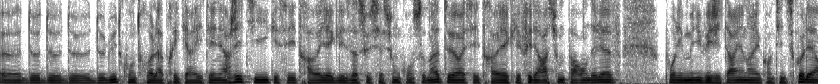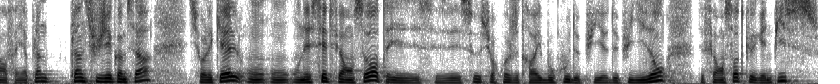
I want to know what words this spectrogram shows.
euh, de, lutte contre la précarité énergétique, essayer de travailler avec les associations de consommateurs, essayer de travailler avec les fédérations de parents d'élèves pour les menus végétariens dans les cantines scolaires. Enfin, il y a plein de, sujets comme ça sur lesquels on, essaie de faire en sorte, et c'est ce sur quoi je travaille beaucoup depuis, depuis 10 ans, de faire en sorte que Greenpeace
